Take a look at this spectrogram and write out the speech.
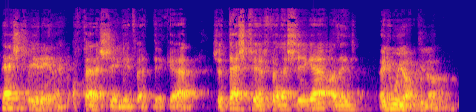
testvérének a feleségét vették el, és a testvér felesége az egy, egy újabb tilalom.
